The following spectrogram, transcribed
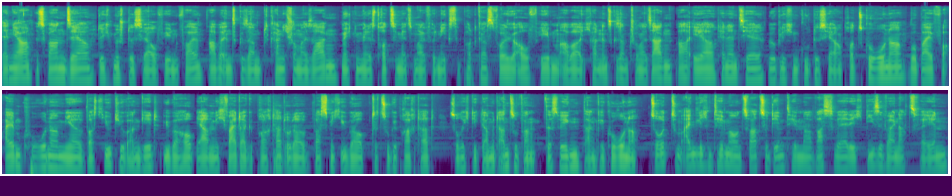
Denn ja, es war ein sehr durchmischtes Jahr auf jeden Fall. Aber insgesamt kann ich schon mal sagen, möchte mir das trotzdem jetzt mal für nächste Podcast-Folge aufheben. Aber ich kann insgesamt schon mal sagen, war eher tendenziell wirklich ein gutes Jahr. Trotz Corona, wobei vor allem Corona mir, was YouTube angeht, überhaupt ja mich weitergebracht hat oder was mich überhaupt dazu gebracht hat, so richtig damit anzufangen. Deswegen danke Corona. Zurück zum eigentlichen Thema und zwar zu dem Thema, was werde ich diese Weihnachtsferien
